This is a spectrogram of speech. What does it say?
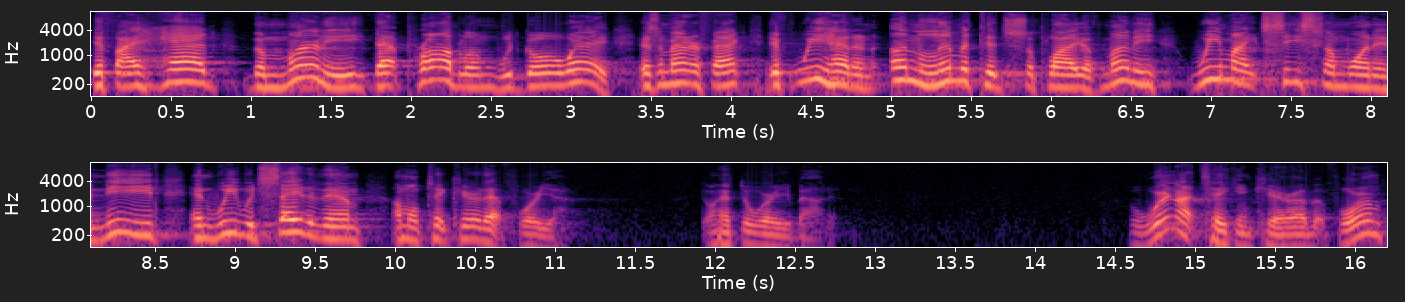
If I had the money, that problem would go away. As a matter of fact, if we had an unlimited supply of money, we might see someone in need and we would say to them, I'm going to take care of that for you. Don't have to worry about it. But we're not taking care of it for them.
